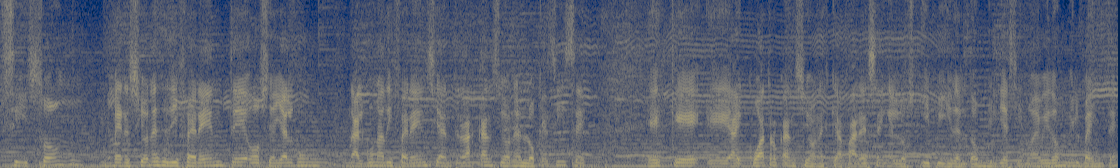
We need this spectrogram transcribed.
si son versiones diferentes o si hay algún, alguna diferencia entre las canciones. Lo que sí sé es que eh, hay cuatro canciones que aparecen en los EP del 2019 y 2020,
